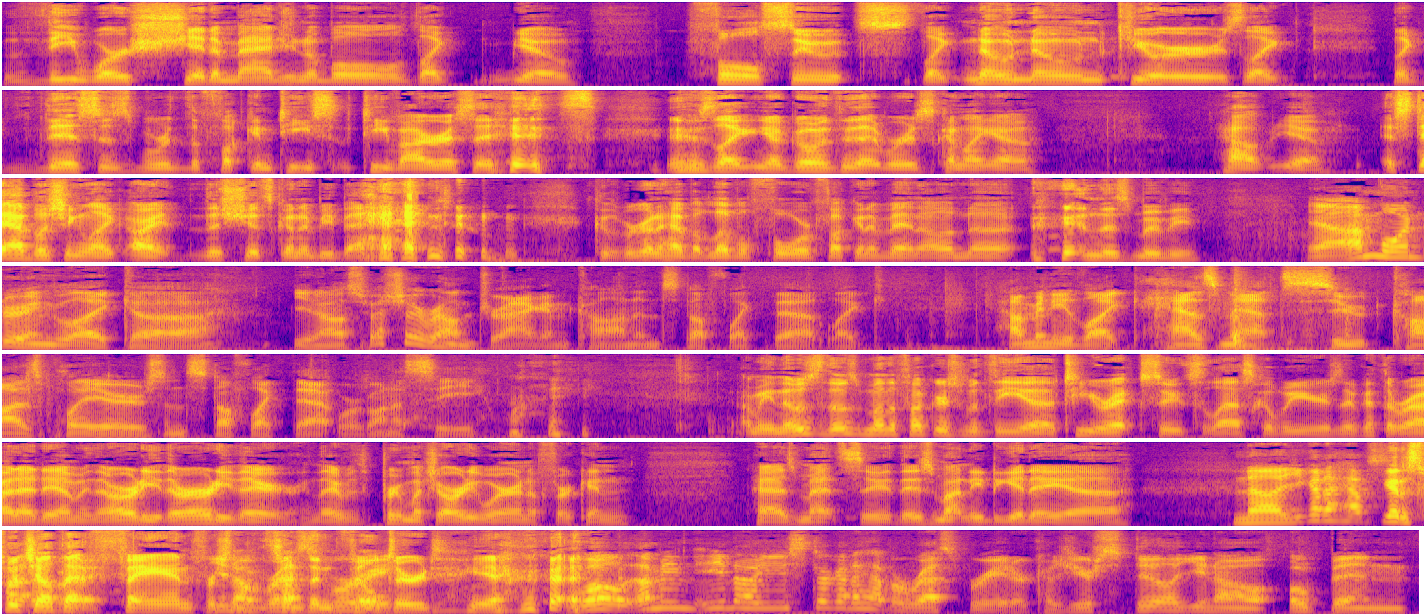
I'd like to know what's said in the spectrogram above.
the worst shit imaginable. Like you know, full suits, like no known cures, like like this is where the fucking T T virus is. it was like you know going through that where it's kind of like you know how you know establishing like all right this shit's gonna be bad because we're gonna have a level four fucking event on uh, in this movie. Yeah, I'm wondering, like, uh, you know, especially around Dragon Con and stuff like that, like, how many, like, hazmat suit cosplayers and stuff like that we're gonna see. I mean, those those motherfuckers with the uh, T Rex suits the last couple of years, they've got the right idea. I mean, they're already they're already there. They're pretty much already wearing a freaking hazmat suit. They just might need to get a uh, no, you gotta have. you got to switch out that fan for you some, know, something filtered. Yeah, well, I mean, you know, you still gotta have a respirator because you're still, you know, open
